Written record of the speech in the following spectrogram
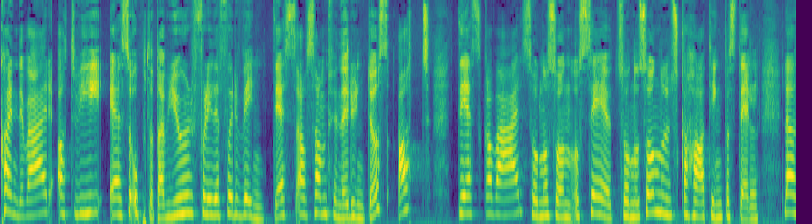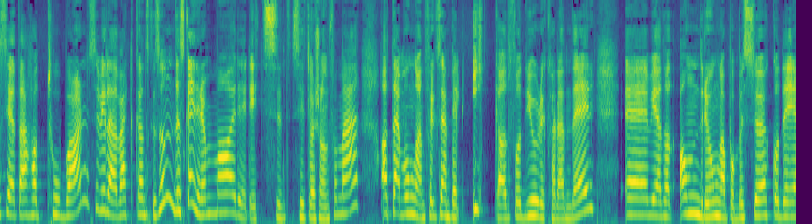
kan det være at vi er så opptatt av jul fordi det forventes av samfunnet rundt oss at det skal være sånn og sånn og se ut sånn og sånn, og du skal ha ting på stell. La oss si at jeg hadde to barn, så ville det vært ganske sånn, det skal være en marerittsituasjon for meg, at de ungene f.eks. ikke hadde fått julekalender, eh, vi hadde hatt andre unger på besøk, og det,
